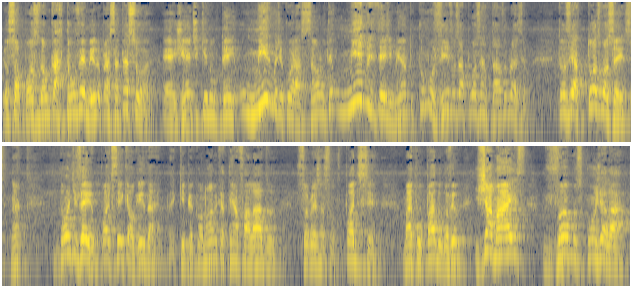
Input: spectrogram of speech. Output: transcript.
eu só posso dar um cartão vermelho para essa pessoa. É gente que não tem o um mínimo de coração, não tem o um mínimo de entendimento como vivem os aposentados do Brasil. Então, dizer a todos vocês, né? De onde veio? Pode ser que alguém da equipe econômica tenha falado sobre esse assunto. Pode ser. Mas por parte do governo, jamais vamos congelar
